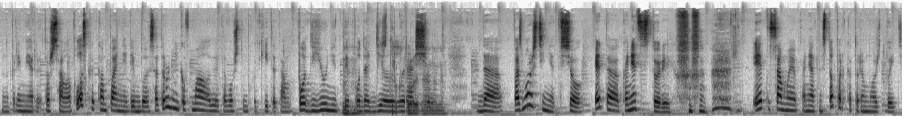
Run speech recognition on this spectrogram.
Например, то же самое плоская компания, либо сотрудников мало для того, чтобы какие-то там подюниты, угу. подотделы Структуры, выращивать. Да, да, да. Да, возможностей нет, все, это конец истории. это самый понятный стопор, который может быть.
